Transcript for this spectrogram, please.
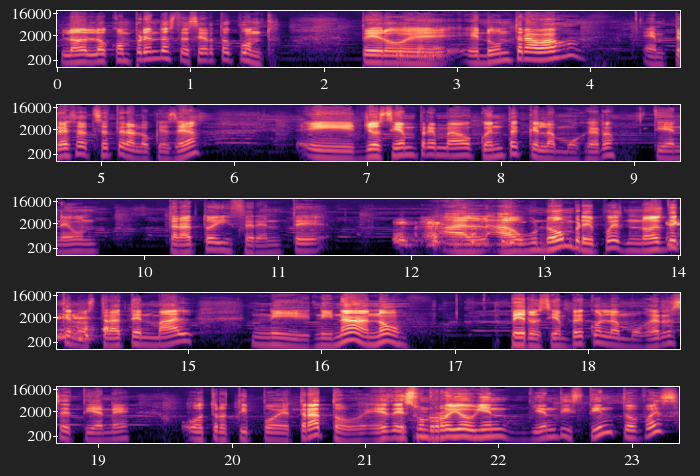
lo, lo comprendo hasta cierto punto. Pero eh, en un trabajo, empresa, etcétera, lo que sea, y yo siempre me he dado cuenta que la mujer tiene un trato diferente al, a un hombre, pues no es de que nos traten mal ni, ni nada, no. Pero siempre con la mujer se tiene otro tipo de trato. Es, es un rollo bien, bien distinto, pues.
